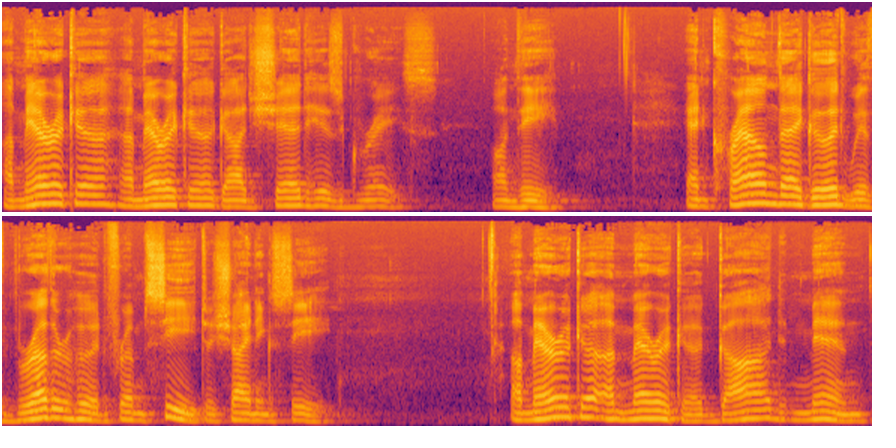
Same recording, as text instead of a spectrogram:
America, America, God shed his grace on thee and crown thy good with brotherhood from sea to shining sea. America, America, God mend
